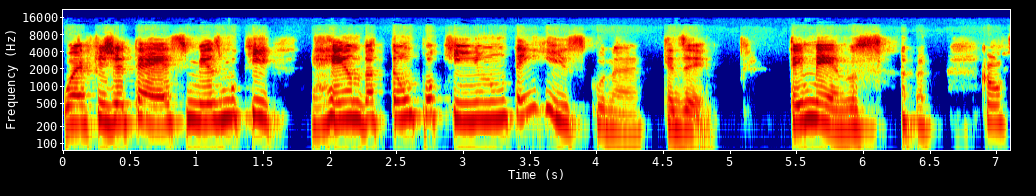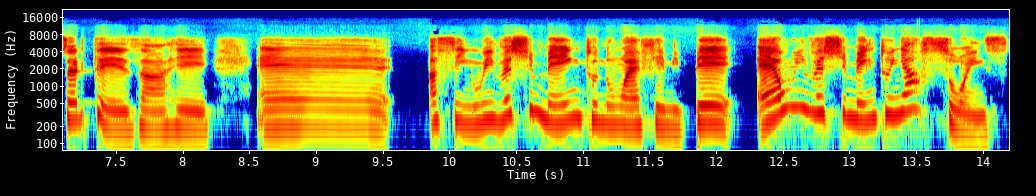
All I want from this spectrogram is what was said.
o FGTS, mesmo que renda tão pouquinho, não tem risco, né? Quer dizer, tem menos. Com certeza, Rê. É, assim, o investimento num FMP é um investimento em ações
